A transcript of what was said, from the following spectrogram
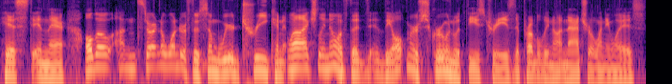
hist in there. Although I'm starting to wonder if there's some weird tree can. Well, actually, no. If the the Altmer are screwing with these trees, they're probably not natural, anyways.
